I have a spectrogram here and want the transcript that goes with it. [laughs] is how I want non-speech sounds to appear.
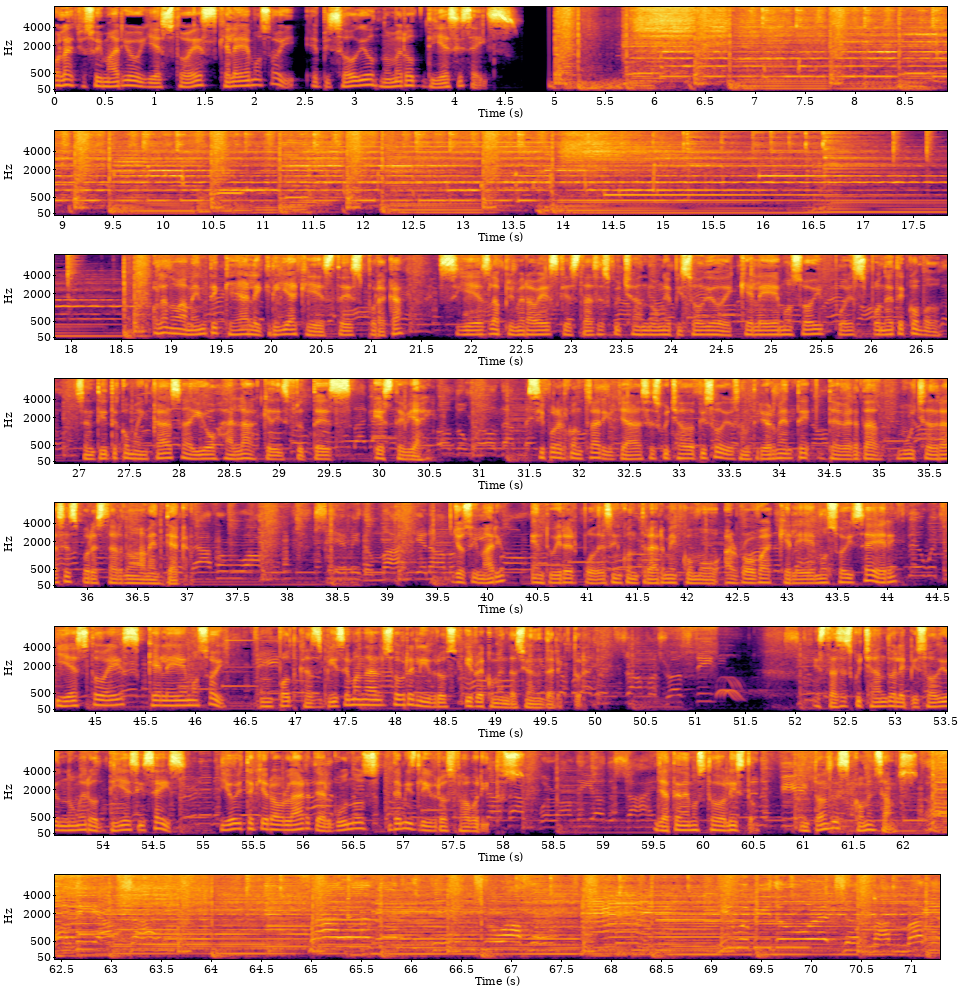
Hola, yo soy Mario y esto es ¿Qué leemos hoy? Episodio número 16. Hola nuevamente, qué alegría que estés por acá. Si es la primera vez que estás escuchando un episodio de ¿Qué leemos hoy? Pues ponete cómodo, sentite como en casa y ojalá que disfrutes este viaje. Si por el contrario ya has escuchado episodios anteriormente, de verdad, muchas gracias por estar nuevamente acá. Yo soy Mario, en Twitter puedes encontrarme como arroba que leemos hoy y esto es ¿Qué leemos hoy? Un podcast bisemanal sobre libros y recomendaciones de lectura. Estás escuchando el episodio número 16 y hoy te quiero hablar de algunos de mis libros favoritos. Ya tenemos todo listo, entonces comenzamos. ¿A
